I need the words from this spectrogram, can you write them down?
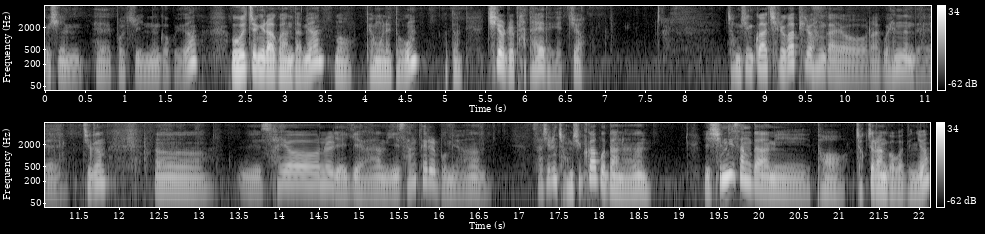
의심해 볼 수 있는 거고요. 우울증이라고 한다면 뭐 병원의 도움, 어떤 치료를 받아야 되겠죠. 정신과 치료가 필요한가요? 라고 했는데 지금 어, 이 사연을 얘기한 이 상태를 보면 사실은 정신과보다는 이 심리 상담이 더 적절한 거거든요.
